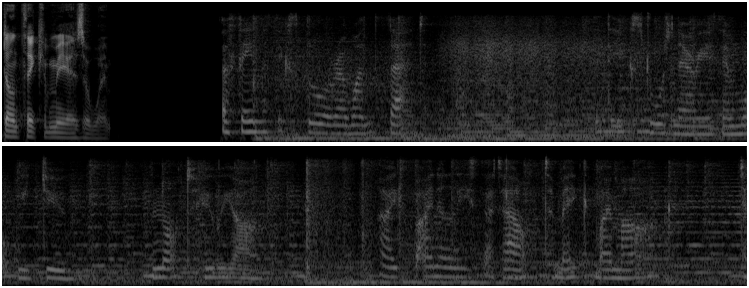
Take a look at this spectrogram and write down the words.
don't think of me as a wimp. A famous explorer once said that the extraordinary is in what we do, not who we are. I finally set out to make my mark, to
